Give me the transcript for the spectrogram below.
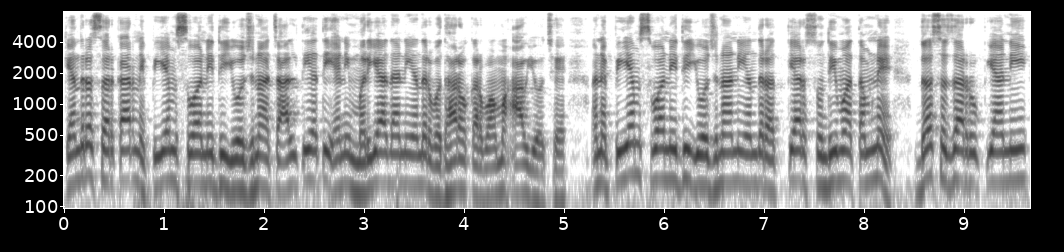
કેન્દ્ર સરકારની પીએમ સ્વનિધિ યોજના ચાલતી હતી, એની મર્યાદાની અંદર વધારો કરવામાં આવ્યો છે. અને પીએમ સ્વનિધિ યોજનાની અંદર અત્યાર સુધીમાં તમને દસ હજાર રૂપિયાની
